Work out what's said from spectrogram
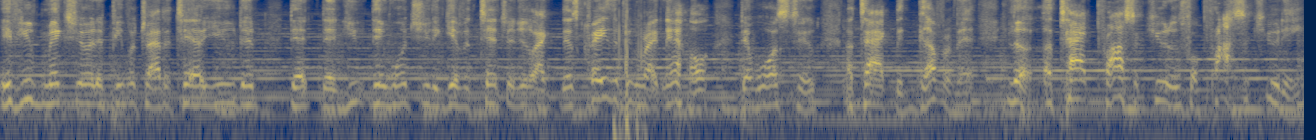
If you make sure that people try to tell you that that that you they want you to give attention, you're like there's crazy people right now that wants to attack the government. Look, attack prosecutors for prosecuting,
